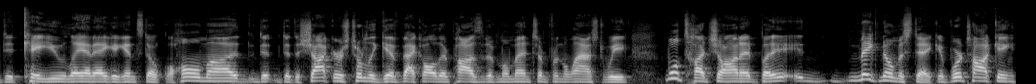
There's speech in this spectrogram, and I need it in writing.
did KU lay an egg against Oklahoma? Did, did the Shockers totally give back all their positive momentum from the last week? We'll touch on it, but it, it, make no mistake, if we're talking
